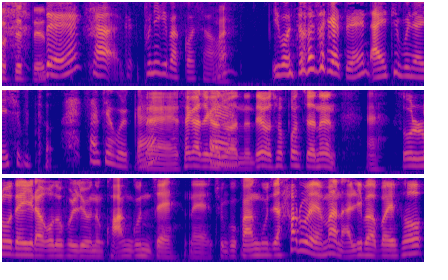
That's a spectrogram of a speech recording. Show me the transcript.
어쨌든. 네, 자 분위기 바꿔서 네. 이번 주 화제가 된 IT 분야 이슈부터 살펴볼까요? 네, 세 가지 가져왔는데요. 첫 번째는 예, 솔로데이라고도 불리우는 광군제. 네, 중국 광군제 하루에만 알리바바에서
